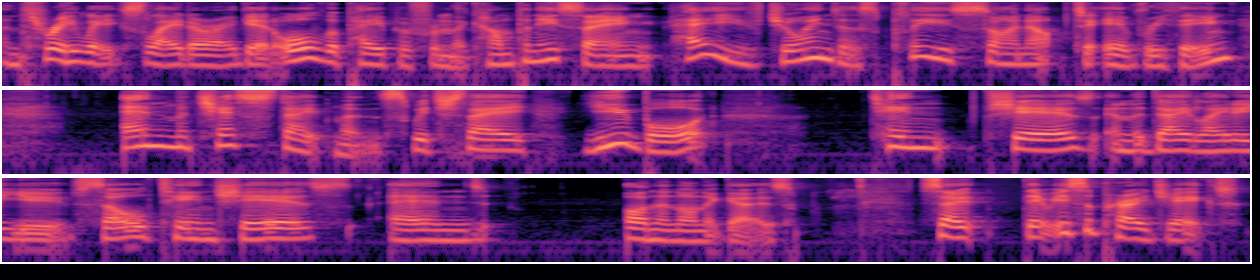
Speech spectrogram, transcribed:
And three weeks later, I get all the paper from the company saying, Hey, you've joined us. Please sign up to everything. And my CHESS statements, which say, You bought 10 shares and the day later you've sold 10 shares and on and on it goes. So there is a project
